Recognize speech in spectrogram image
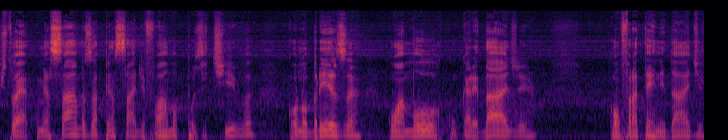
Isto é, começarmos a pensar de forma positiva, com nobreza, com amor, com caridade, com fraternidade.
